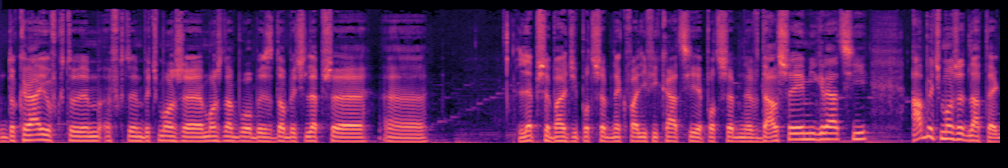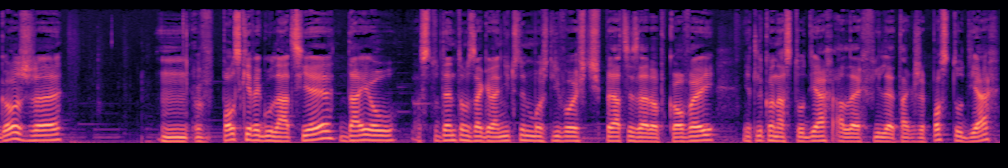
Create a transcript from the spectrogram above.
do kraju, w którym, w którym być może można byłoby zdobyć lepsze, lepsze, bardziej potrzebne kwalifikacje potrzebne w dalszej emigracji, a być może dlatego, że polskie regulacje dają studentom zagranicznym możliwość pracy zarobkowej, nie tylko na studiach, ale chwilę także po studiach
